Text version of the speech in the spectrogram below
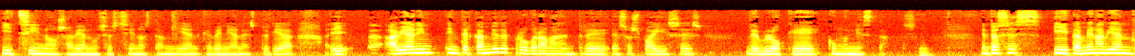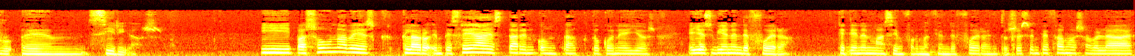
y chinos, habían muchos chinos también que venían a estudiar. Y, eh, habían intercambio de programas entre esos países de bloque comunista. Entonces, y también habían em, sirios. Y pasó una vez, claro, empecé a estar en contacto con ellos. Ellos vienen de fuera, que tienen más información de fuera. Entonces empezamos a hablar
